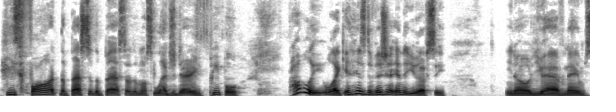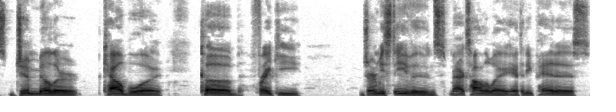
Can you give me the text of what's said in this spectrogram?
he's fought the best of the best or the most legendary people, probably like in his division in the UFC. You know, you have names Jim Miller, Cowboy, Cub, Frankie, Jeremy Stephens, Max Holloway, Anthony Pettis,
